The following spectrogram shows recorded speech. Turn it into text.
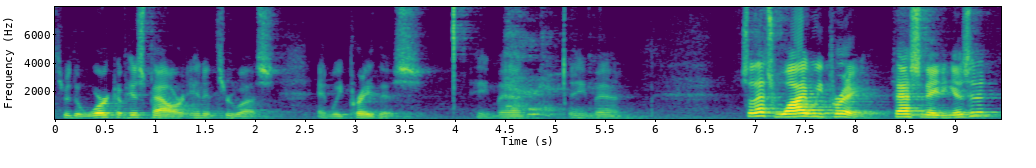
through the work of His power in and through us. And we pray this. Amen. Amen. So that's why we pray. Fascinating, isn't it?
